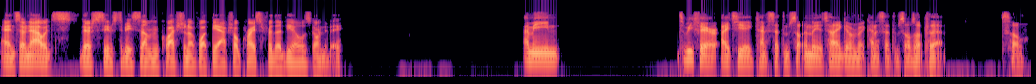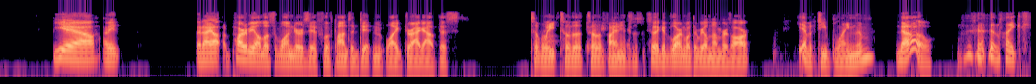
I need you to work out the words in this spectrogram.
And so now it's there seems to be some question of what the actual price for the deal is going to be. I mean, to be fair, ITA kind of set themselves, and the Italian government kind of set themselves up for that. So, Yeah, I mean, but I part of me almost wonders if Lufthansa didn't like drag out this to wait till the till the finances. so they could learn what the real numbers are. Yeah, but do you blame them? No, like,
